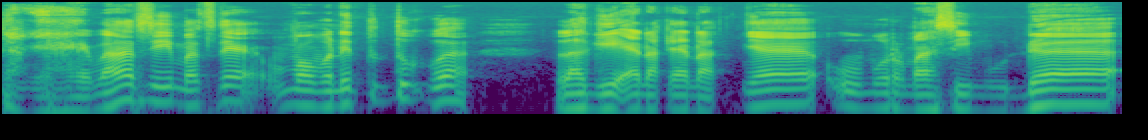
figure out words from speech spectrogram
Yang hebat sih, maksudnya momen itu tuh gua lagi enak-enaknya, umur masih muda,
